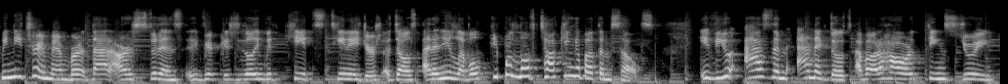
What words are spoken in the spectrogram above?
We need to remember that our students, if you're dealing with kids, teenagers, adults at any level, people love talking about themselves. If you ask them anecdotes about how are things doing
